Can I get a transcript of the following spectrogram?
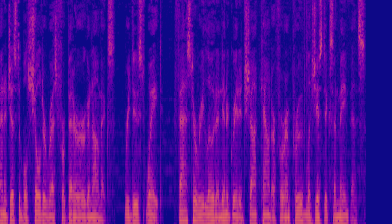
an adjustable shoulder rest for better ergonomics, reduced weight, faster reload and integrated shot counter for improved logistics and maintenance.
